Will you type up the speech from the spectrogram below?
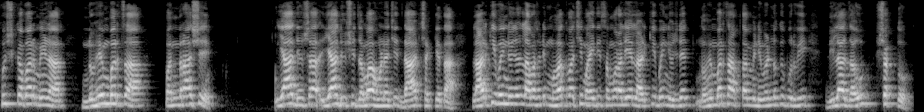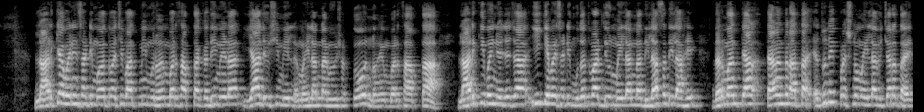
खुशखबर मिळणार नोव्हेंबरचा पंधराशे. या दिवसा या दिवशी जमा होण्याची दाट शक्यता. लाडकी बहीण योजना लाभासाठी महत्वाची माहिती समोर आली आहे. लाडकी बहीण योजनेत नोव्हेंबरचा हप्ता निवडणुकीपूर्वी दिला जाऊ शकतो. लाडक्या बहिणीसाठी महत्वाची बातमी नोव्हेंबरचा हप्ता कधी मिळणार? या दिवशी मिल- महिलांना मिळू शकतो नोव्हेंबरचा हप्ता. लाडकी बहीण योजनेच्या ई केवायसाठी मुदतवाढ देऊन महिलांना दिलासा दिला आहे. दरम्यान त्या त्यानंतर आता अजून एक प्रश्न महिला विचारत आहे.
